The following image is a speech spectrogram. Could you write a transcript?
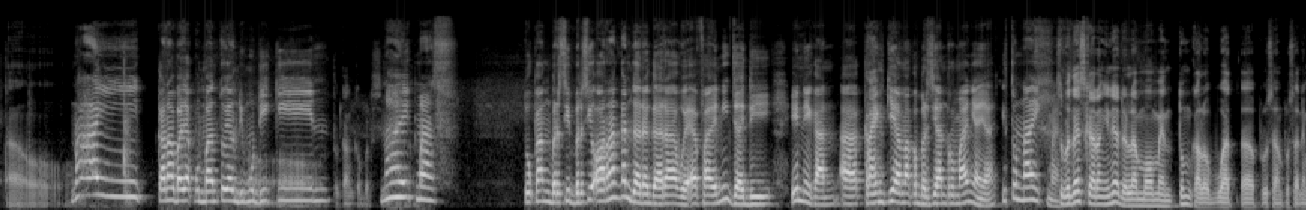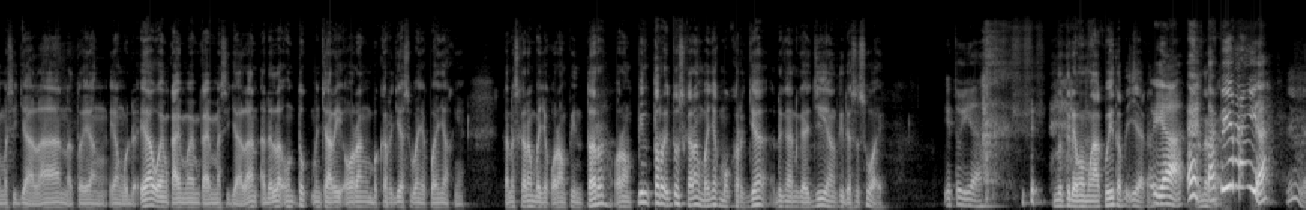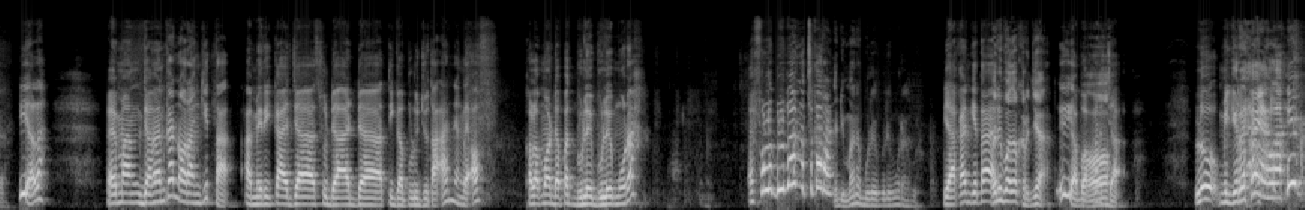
Oh, Naik karena banyak pembantu yang dimudikin. tukang kebersihan. Naik mas. Tukang bersih-bersih orang kan gara-gara WFH ini jadi ini kan eh, cranky sama kebersihan rumahnya ya. Itu naik mas. Sebetulnya sekarang ini adalah momentum kalau buat eh, perusahaan-perusahaan yang masih jalan atau yang yang udah ya UMKM UMKM masih jalan adalah untuk mencari orang bekerja sebanyak-banyaknya. Karena sekarang banyak orang pinter, orang pinter itu sekarang banyak mau kerja dengan gaji yang tidak sesuai. Itu iya. Lu tidak mau mengakui tapi iya kan? Iya. Eh Bener tapi emang iya. Iya. Iyalah. Emang jangankan orang kita, Amerika aja sudah ada 30 jutaan yang layoff. Kalau mau dapat bule-bule murah, available banget sekarang. Eh di mana bule-bule murah, Bro? Ya kan Oh, kita ini buat kerja. iya buat Oh. kerja. Lu mikirnya yang lain.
